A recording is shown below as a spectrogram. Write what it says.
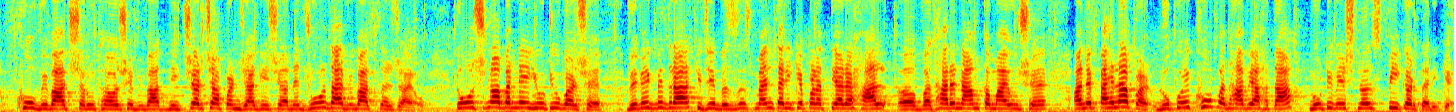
આખો વિવાદ શરૂ થયો છે, વિવાદની ચર્ચા પણ જાગી છે અને જોરદાર વિવાદ સર્જાયો. ટોચના બંને યુટ્યુબર છે, વિવેક બિદ્રા કે જે બિઝનેસમેન તરીકે પણ અત્યારે હાલ વધારે નામ કમાયું છે. અને પહેલા પણ લોકોએ ખૂબ વધાવ્યા હતા મોટિવેશનલ સ્પીકર તરીકે.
